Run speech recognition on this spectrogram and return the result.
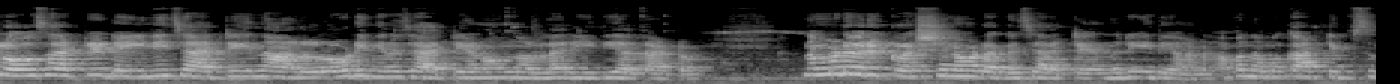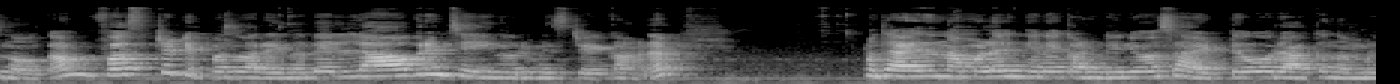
ക്ലോസ് ആയിട്ട് ഡെയിലി ചാറ്റ് ചെയ്യുന്ന ആളുകളോട് ഇങ്ങനെ ചാറ്റ് ചെയ്യണമെന്നുള്ള രീതിയല്ല കേട്ടോ. നമ്മുടെ ഒരു ക്രഷിനോടൊക്കെ ചാറ്റ് ചെയ്യുന്ന രീതിയാണ്. അപ്പം നമുക്ക് ആ ടിപ്സ് നോക്കാം. ഫസ്റ്റ് ടിപ്പ് എന്ന് പറയുന്നത് എല്ലാവരും ചെയ്യുന്ന ഒരു മിസ്റ്റേക്ക് ആണ്. അതായത് നമ്മൾ ഇങ്ങനെ കണ്ടിന്യൂസ് ആയിട്ട് ഒരാൾക്ക് നമ്മൾ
